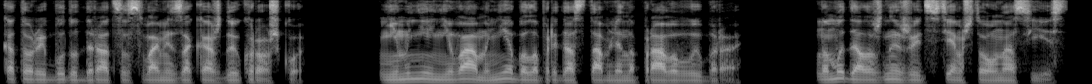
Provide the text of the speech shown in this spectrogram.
которые будут драться с вами за каждую крошку. Ни мне, ни вам не было предоставлено право выбора. Но мы должны жить с тем, что у нас есть.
